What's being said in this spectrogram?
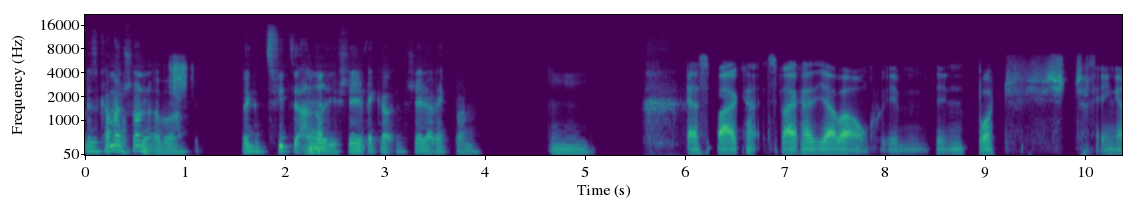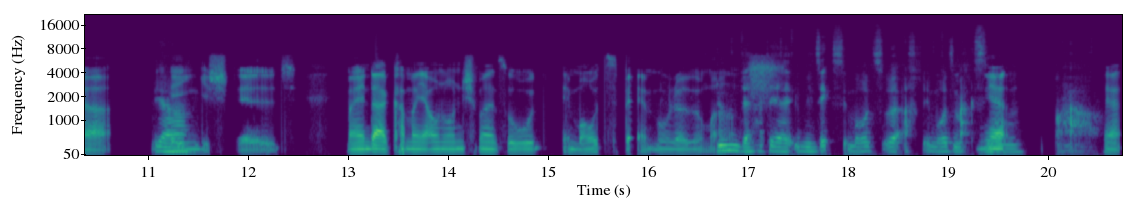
Also kann man schon, Okay. aber da gibt es viel zu andere, die schnell weg, schneller wegbannen. Mhm. Ja, Spark, hat- Spark hat ja aber auch eben den Bot strenger Ja, eingestellt. Ich meine, da kann man ja auch noch nicht mal so Emote-Spam oder so machen. stimmt, da hat er ja irgendwie sechs Emotes oder acht Emotes Maximum. Ja,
